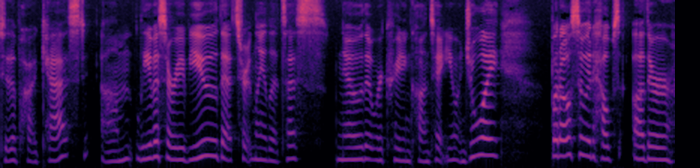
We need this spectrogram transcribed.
to the podcast. Um, leave us a review. That certainly lets us know that we're creating content you enjoy, but also it helps other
